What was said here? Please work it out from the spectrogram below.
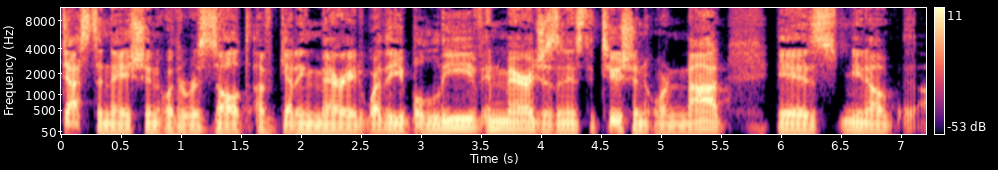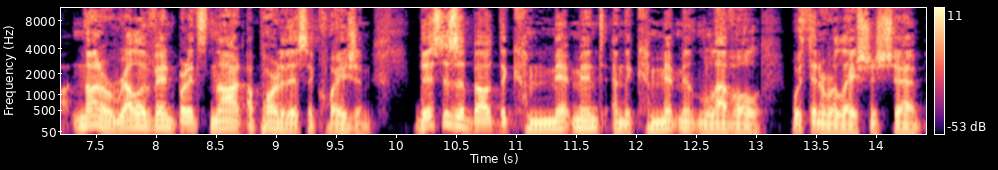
destination or the result of getting married. Whether you believe in marriage as an institution or not is, you know, not irrelevant, but it's not a part of this equation. This is about the commitment and the commitment level within a relationship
